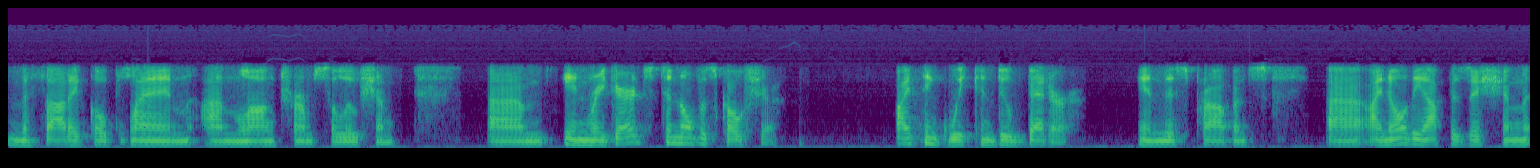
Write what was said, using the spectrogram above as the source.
methodical plan on long-term solution. Um, in regards to Nova Scotia, I think we can do better in this province. Uh, I know the opposition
